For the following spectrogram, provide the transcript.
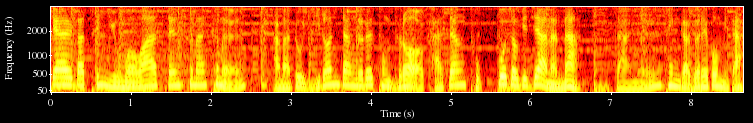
깨알 같은 유머와 센스만큼은 아마도 이런 장르를 통틀어 가장 독보적이지 않았나 라는 생각을 해봅니다.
